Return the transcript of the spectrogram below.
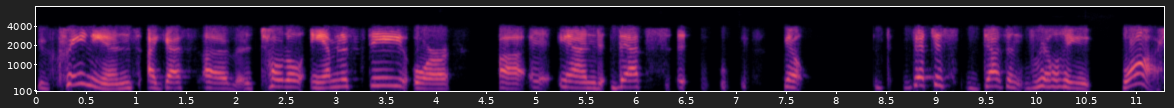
Ukrainians, I guess, uh, total amnesty or uh, and that's you know that just doesn't really wash.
